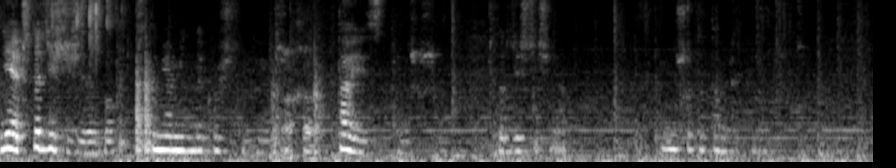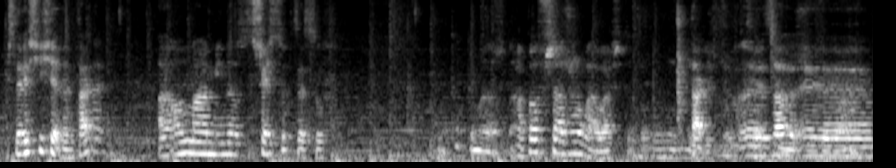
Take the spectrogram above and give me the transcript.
Nie, 47, bo z tym miałam inne kości, wiesz. Aha. Ta jest pierwsza. 47. Muszę to tam tylko 47, tak? Tak. Ale on ma minus 6 sukcesów. No to ty masz. A powszarżowałaś to było możliwe. Tak, e, za, coś e,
